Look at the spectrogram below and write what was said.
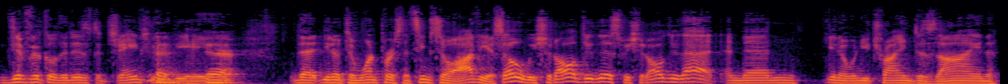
difficult it is to change human behavior. Yeah. That, you know, to one person it seems so obvious. Oh, we should all do this. We should all do that. And then, you know, when you try and design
